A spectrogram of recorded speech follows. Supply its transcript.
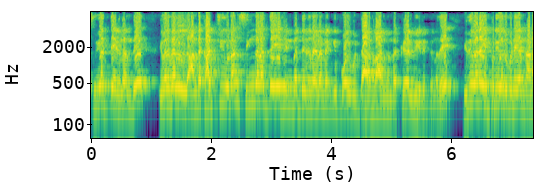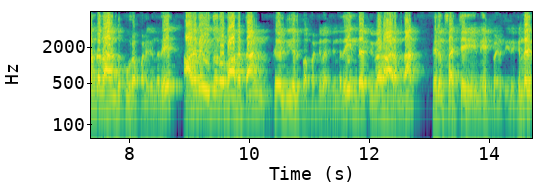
சுயத்தை இழந்து இவர்கள் அந்த கட்சியுடன் சிங்களத்தையே பின்பற்றுகிற நிலைமைக்கு போய்விட்டார்களா என்ற கேள்வி இருக்கின்றது. இதுவரை இப்படி ஒரு விடயம் நடந்ததா என்று கூறப்படுகின்றது. ஆகவே இது தொடர்பாகத்தான் கேள்வி எழுப்பப்பட்டு வருகின்றது. இந்த விவகாரம் தான் பெரும் சர்ச்சையையும் ஏற்படுத்தி இருக்கின்றது.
